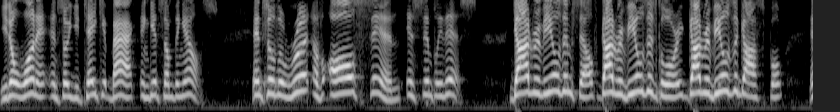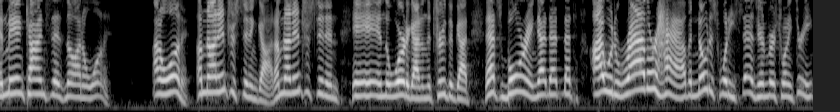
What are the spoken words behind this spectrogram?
You don't want it, and so you take it back and get something else. And so the root of all sin is simply this God reveals himself, God reveals his glory, God reveals the gospel, and mankind says, No, I don't want it. I don't want it. I'm not interested in God. I'm not interested in, in, in, the Word of God and the truth of God. That's boring. That, that, that's, I would rather have, and notice what he says here in verse 23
